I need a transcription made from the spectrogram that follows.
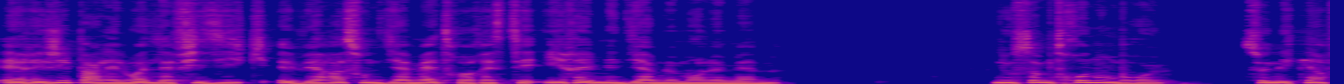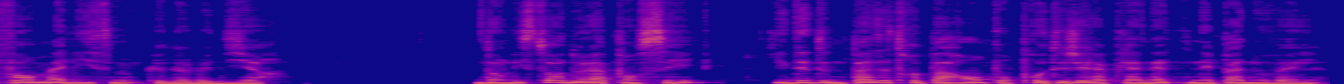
est régie par les lois de la physique et verra son diamètre rester irrémédiablement le même? Nous sommes trop nombreux, ce n'est qu'un formalisme que de le dire. Dans l'histoire de la pensée, l'idée de ne pas être parent pour protéger la planète n'est pas nouvelle.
